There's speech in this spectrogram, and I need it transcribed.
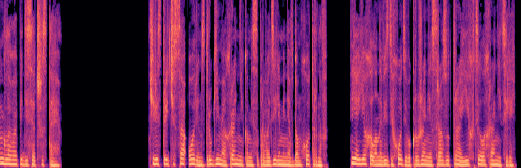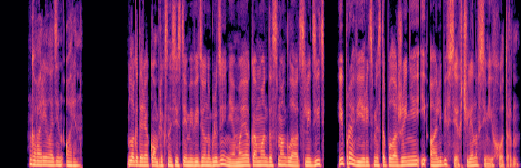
Глава 56. Через три часа Орин с другими охранниками сопроводили меня в дом Хоторнов. Я ехала на вездеходе в окружении сразу троих телохранителей. Говорил один Орин. Благодаря комплексной системе видеонаблюдения моя команда смогла отследить и проверить местоположение и алиби всех членов семьи Хоторн,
